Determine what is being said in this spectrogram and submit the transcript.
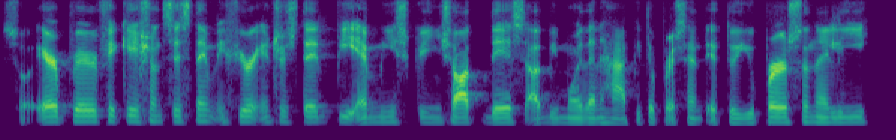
So air purification system, if you're interested, PM me, screenshot this. I'll be more than happy to present it to you personally.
